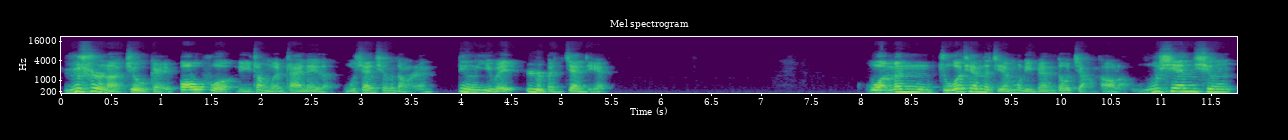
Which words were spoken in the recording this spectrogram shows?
于是呢，就给包括李正文在内的吴先清等人定义为日本间谍。我们昨天的节目里边都讲到了吴先清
